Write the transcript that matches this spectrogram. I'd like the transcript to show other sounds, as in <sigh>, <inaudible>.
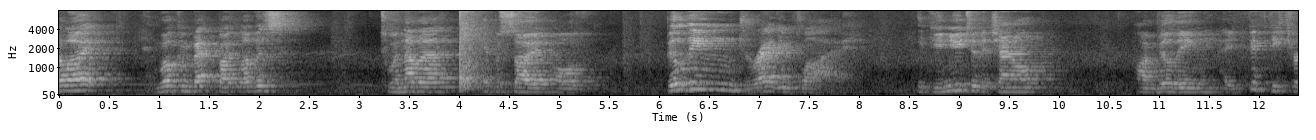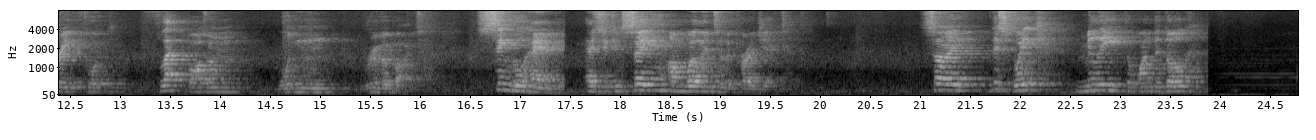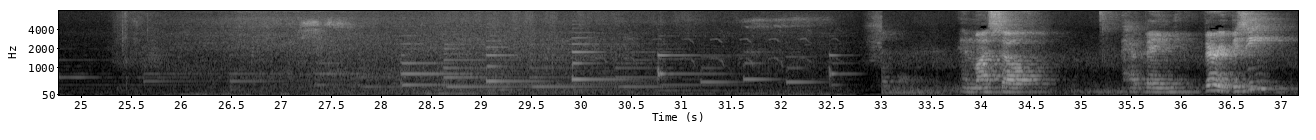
Hello, and welcome back, boat lovers, to another episode of Building Dragonfly. If you're new to the channel, I'm building a 53 foot flat bottom wooden riverboat, single handed. As you can see, I'm well into the project. So this week, Millie the Wonder Dog and myself have been very busy.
